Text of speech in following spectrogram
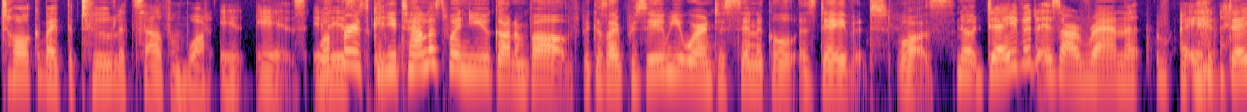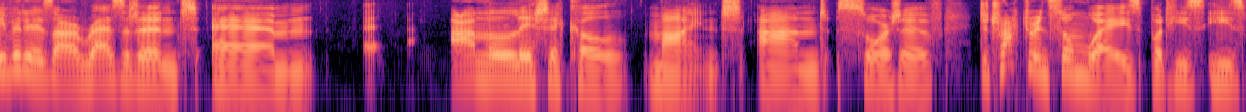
talk about the tool itself and what it is. It well, is- first, can it- you tell us when you got involved? Because I presume you weren't as cynical as David was. No, David is our ren- David is our resident um, analytical mind and sort of detractor in some ways, but he's he's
